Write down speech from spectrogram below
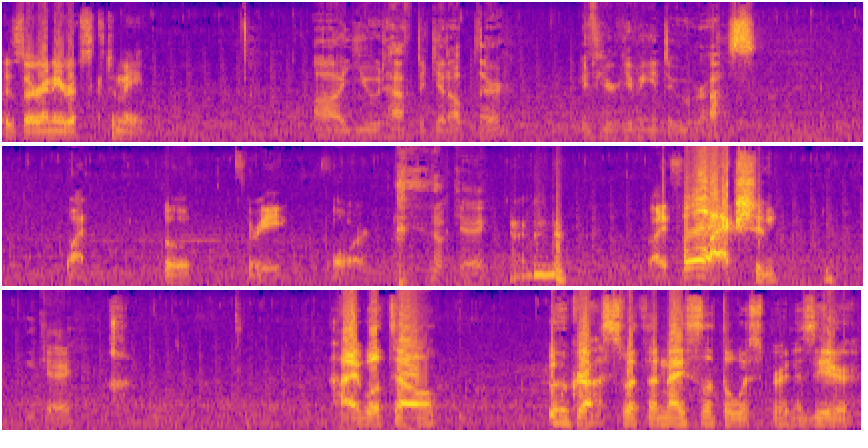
Is there any risk to me? Uh, you would have to get up there if you're giving it to Ugras. One, two, three, four. okay. My full action. Okay. I will tell Ugras with a nice little whisper in his ear.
